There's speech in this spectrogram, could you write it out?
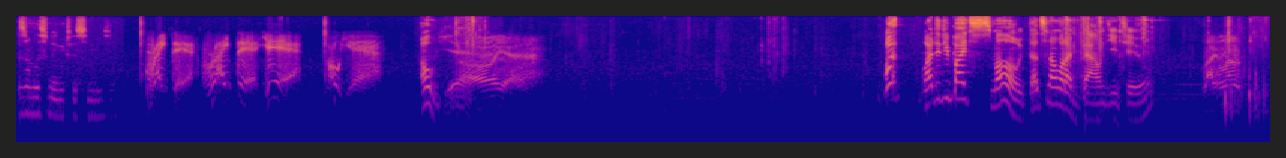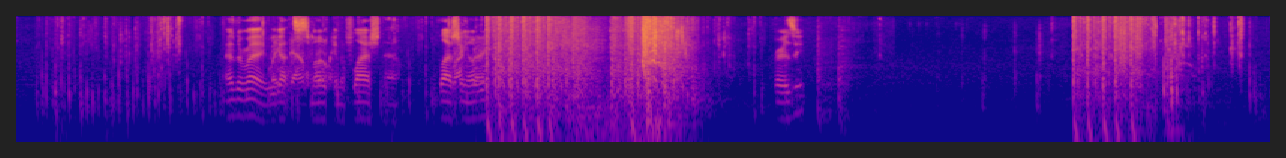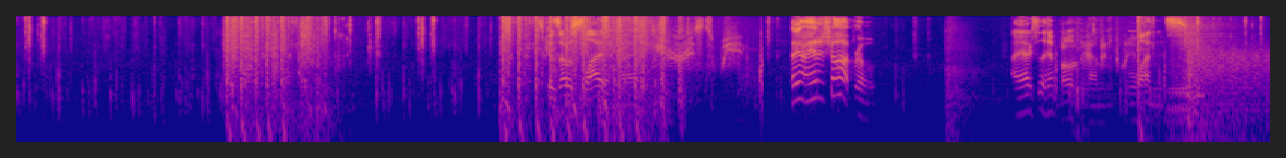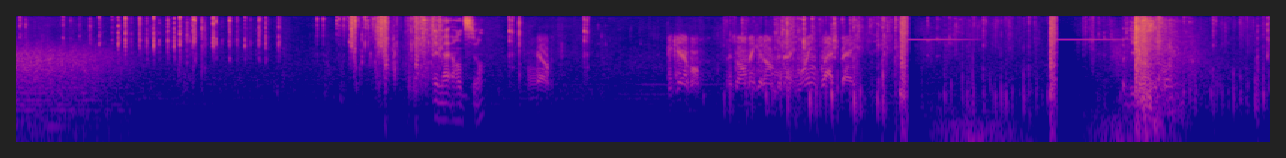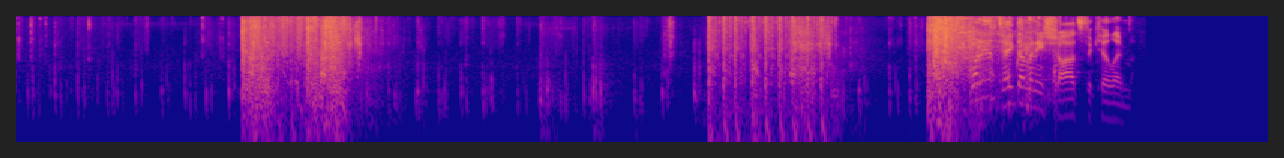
Cause I'm listening to some music. Right there, right there, yeah. Oh yeah. Oh yeah. Oh yeah. What? Why did you bite smoke? That's not what I bound you to. Either way, we got smoke and a flash now. Flashing over. Where is he? It's because I was sliding, man. Hey, I had a shot, bro. I actually hit both of them once. Hey, Matt, hold still. Careful. Let's all make it home tonight. Laying flashbang. What did you for? Why did it take that many shots to kill him?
